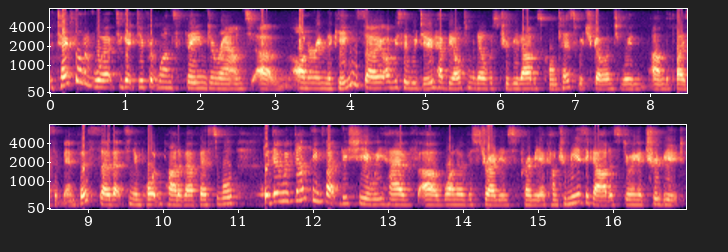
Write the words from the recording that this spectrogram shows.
It takes a lot of work to get different ones themed around um, honouring the king. So obviously we do have the Ultimate Elvis Tribute Artist Contest, which go on to win um, the place at Memphis. So that's an important part of our festival. But then we've done things like this year we have uh, one of Australia's premier country music artists doing a tribute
